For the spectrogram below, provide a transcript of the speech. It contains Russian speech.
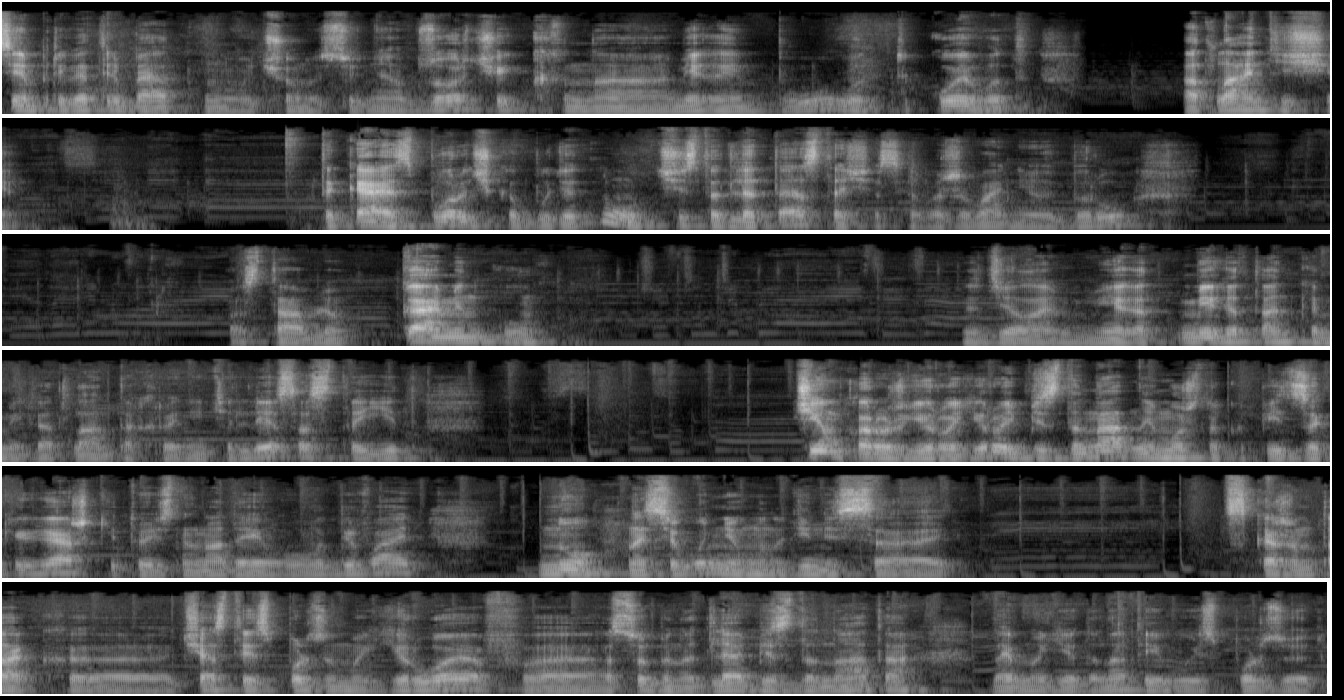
Всем привет, ребят. Ну, что у нас сегодня обзорчик на Мега Имбу. Вот такой вот Атлантище. Такая сборочка будет, ну, чисто для теста. Сейчас я выживание уберу. Поставлю каменку. Сделаем мега, мега танка, мега атланта, хранитель леса стоит. Чем хорош герой? Герой бездонатный, можно купить за кигашки, то есть не надо его выбивать. Но на сегодня он один из, э, скажем так, э, часто используемых героев, э, особенно для бездоната. Да и многие донаты его используют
